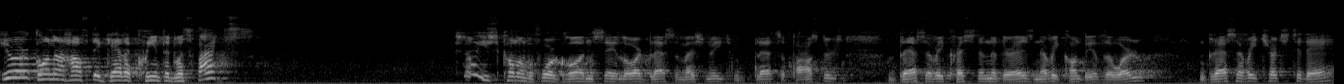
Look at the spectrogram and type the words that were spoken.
you're going to have to get acquainted with facts. It's no use coming before God and say, Lord, bless the missionaries, bless the pastors, bless every Christian that there is in every country of the world, and bless every church today.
